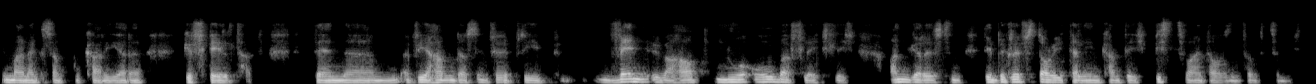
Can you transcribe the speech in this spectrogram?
in meiner gesamten Karriere gefehlt hat. Denn ähm, wir haben das im Vertrieb, wenn überhaupt, nur oberflächlich angerissen. Den Begriff Storytelling kannte ich bis 2015 nicht.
